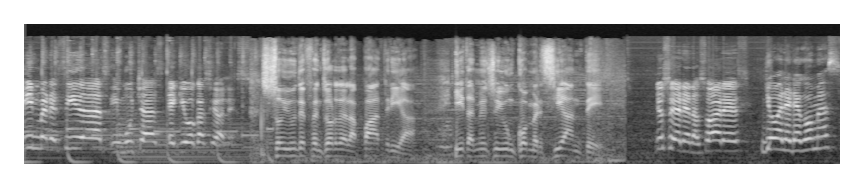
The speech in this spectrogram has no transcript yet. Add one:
inmerecidas y muchas equivocaciones. Soy un defensor de la patria y también soy un comerciante. Yo soy Ariana Suárez. Yo Valeria Gómez.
